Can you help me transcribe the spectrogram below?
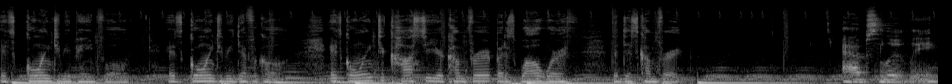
It's going to be painful. It's going to be difficult. It's going to cost you your comfort, but it's well worth the discomfort. Absolutely.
